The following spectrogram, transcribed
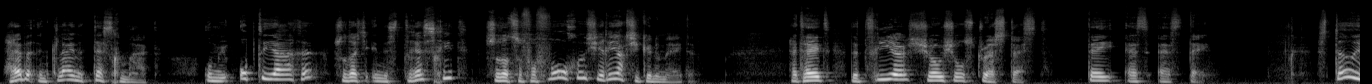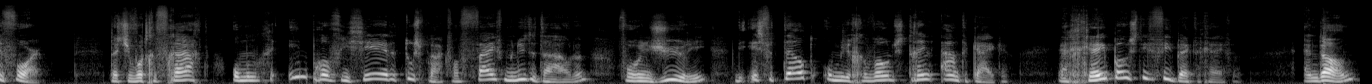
hebben een kleine test gemaakt om je op te jagen zodat je in de stress schiet, zodat ze vervolgens je reactie kunnen meten. Het heet de Trier Social Stress Test. TSST. Stel je voor dat je wordt gevraagd om een geïmproviseerde toespraak van 5 minuten te houden voor een jury die is verteld om je gewoon streng aan te kijken en geen positieve feedback te geven. En dan,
